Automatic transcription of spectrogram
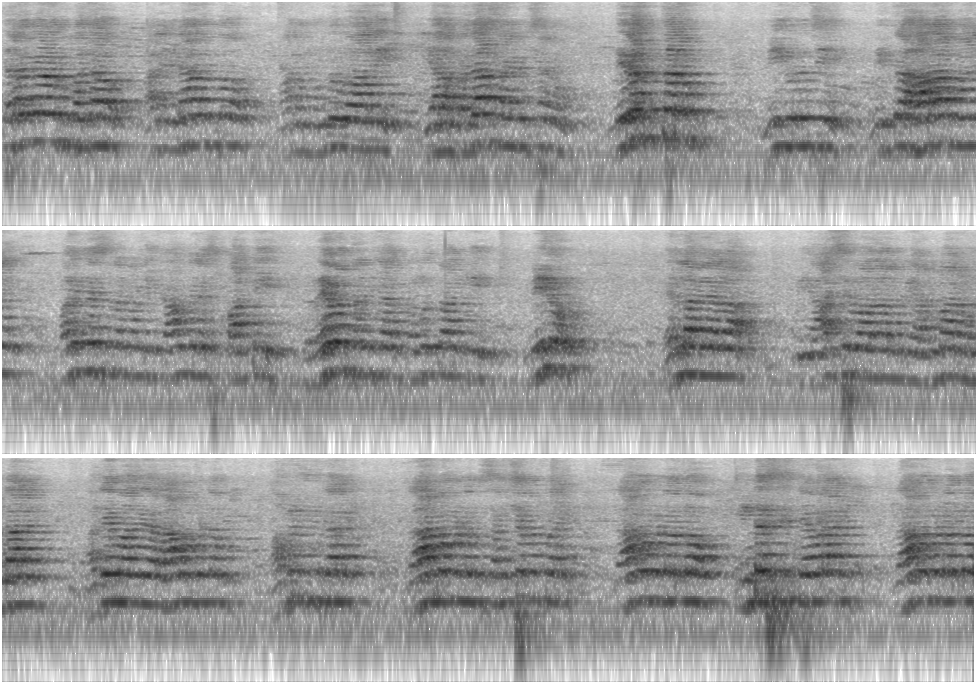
తెలంగాణకు బచావ్ అనే నినాదంతో మనం ముందుకు పోవాలి ఇలా ప్రజా సంరక్షణ నిరంతరం మీ గురించి నిద్రహారామాని పనిచేస్తున్నటువంటి కాంగ్రెస్ పార్టీ రేవంత్ రెడ్డి గారి ప్రభుత్వానికి మీరు ఎల్లవేళలా మీ ఆశీర్వాదాలు మీ అభిమానం ఉండాలని అదే మాదిరిగా రామగుండం అభివృద్ధి కొరకు రామగుండం సంక్షేమం కొరకు తేవడానికి రామగుండంలో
